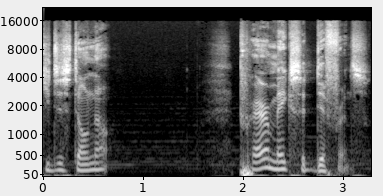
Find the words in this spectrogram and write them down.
You just don't know. Prayer makes a difference.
